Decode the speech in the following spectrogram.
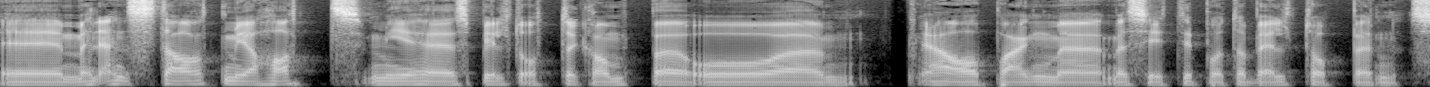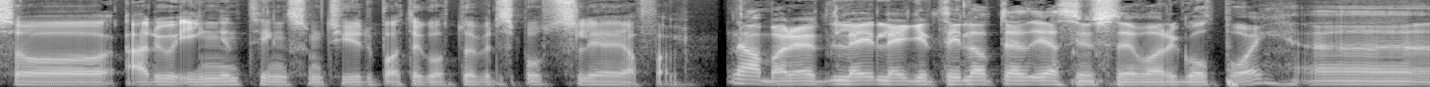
Eh, en den starten vi har hatt, vi har spilt åtte kamper og eh, jeg har poeng med, med, City på tabelltoppen, så er det jo ingenting som tyder på at det er gått over det sportslige, iallfall. Ja, bare legge til at jeg, jeg syns det var et godt poeng. Eh,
